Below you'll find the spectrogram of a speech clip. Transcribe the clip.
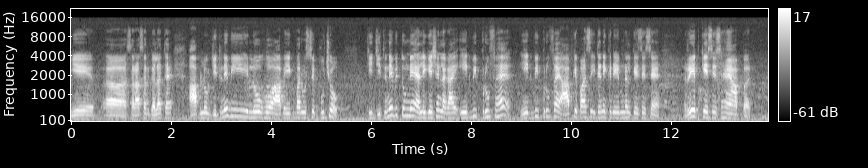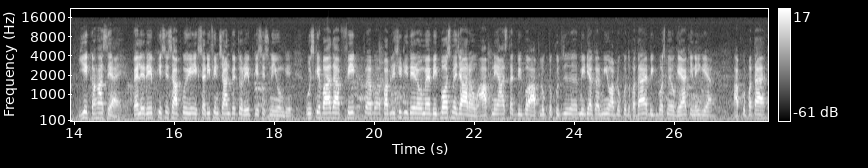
ये आ, सरासर गलत है। आप लोग जितने भी लोग हो आप एक बार उससे पूछो कि जितने भी तुमने एलिगेशन लगाए एक भी प्रूफ है एक भी प्रूफ है। आपके पास इतने क्रिमिनल केसेस हैं रेप केसेस हैं आप पर। ये कहाँ से आए हैं? पहले रेप केसेस आपको एक शरीफ इंसान पे तो रेप केसेस नहीं होंगे। उसके बाद आप फेक पब्लिसिटी दे रहे हो, मैं बिग बॉस में जा रहा हूँ। आपने आज तक बिग बॉस आप लोग तो खुद मीडिया कर्मी हो, आप लोग को तो पता है बिग बॉस में वो गया कि नहीं गया? आपको पता है।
